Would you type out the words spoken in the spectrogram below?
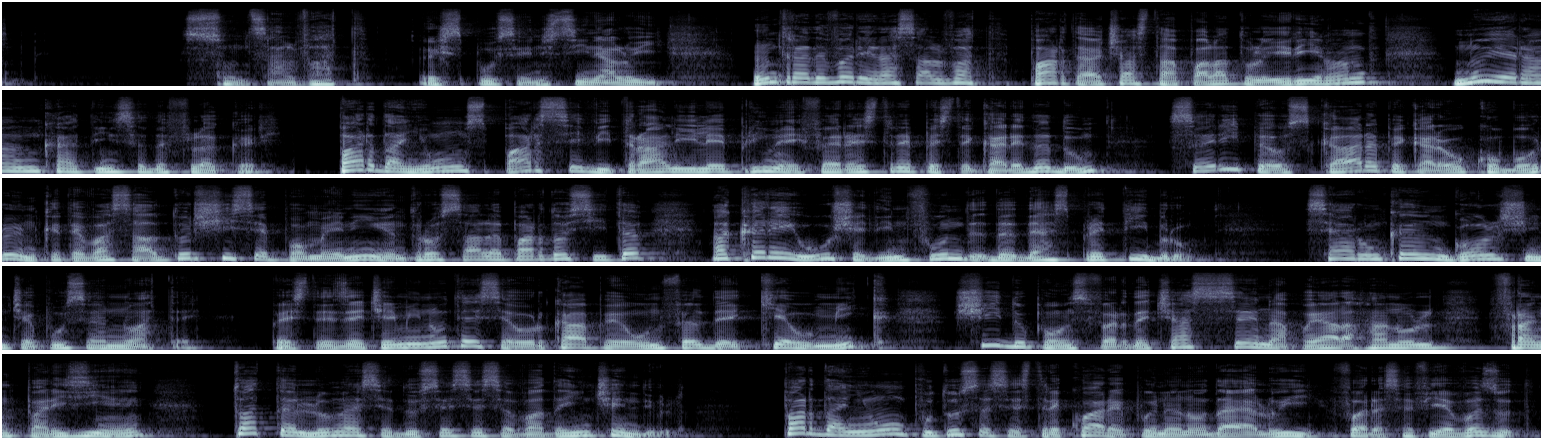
Sunt salvat, își spuse în sinea lui. Într-adevăr era salvat. Partea aceasta a palatului Riand nu era încă atinsă de flăcări. Pardaion sparse vitraliile primei ferestre peste care dădu, sări pe o scară pe care o coborâ în câteva salturi și se pomeni într-o sală pardosită, a cărei ușe din fund dădea spre Tibru. Se aruncă în gol și începu să înnoate. Peste 10 minute se urca pe un fel de cheu mic și după un sfert de ceas se înapoia la hanul Franc Parisien, toată lumea se dusese să vadă incendiul. Pardagnon putu să se strecoare până în odaia lui fără să fie văzut.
